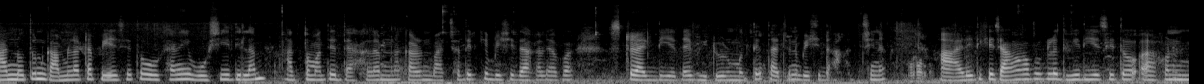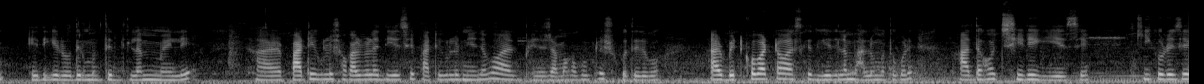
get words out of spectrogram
আর নতুন গামলাটা পেয়েছে তো ওখানেই বসিয়ে দিলাম। আর তোমাদের দেখালাম না, কারণ বাচ্চাদেরকে বেশি দেখালে আবার স্ট্রাইক দিয়ে দেয় ভিডিওর মধ্যে, তার জন্য বেশি দেখাচ্ছি না। আর এদিকে জামা কাপড়গুলো ধুয়ে দিয়েছি তো এখন এদিকে রোদের মধ্যে দিলাম মেলে। আর পাটিগুলো সকালবেলা দিয়েছি, পাটিগুলো নিয়ে যাব আর ভেজা জামা কাপড়গুলো শুকোতে দেবো। আর বেড কভারটাও আজকে ধুয়ে দিলাম ভালো মতো করে। আর দেখো ছিঁড়ে গিয়েছে। কি করে যে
